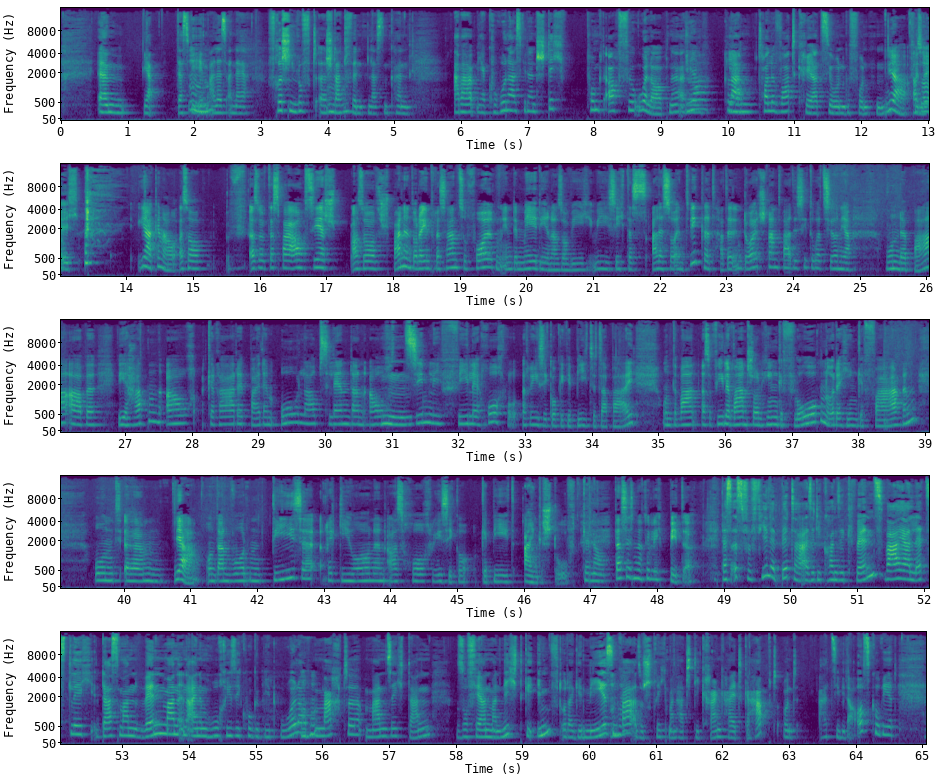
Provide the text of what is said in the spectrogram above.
ähm, ja, dass wir mhm. eben alles an der frischen Luft äh, mhm. stattfinden lassen können. Aber ja, Corona ist wieder ein Stichpunkt auch für Urlaub. Ne? Also ja, klar. wir haben tolle Wortkreationen gefunden, ja, finde also, ich. Ja, genau. Also, also das war auch sehr also spannend oder interessant zu folgen in den Medien, also wie, wie sich das alles so entwickelt hatte. In Deutschland war die Situation ja wunderbar, aber wir hatten auch gerade bei den Urlaubsländern auch mhm. ziemlich viele Hochrisikogebiete dabei und waren, also viele waren schon hingeflogen oder hingefahren und ähm, ja, und dann wurden diese Regionen als Hochrisikogebiet eingestuft. Genau. Das ist natürlich bitter. Das ist für viele bitter. Also die Konsequenz war ja letztlich, dass man, wenn man in einem Hochrisikogebiet Urlaub mhm. machte, man sich dann sofern man nicht geimpft oder genesen mhm. war, also sprich man hat die Krankheit gehabt und hat sie wieder auskuriert,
